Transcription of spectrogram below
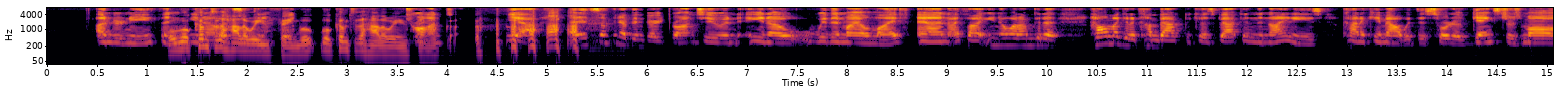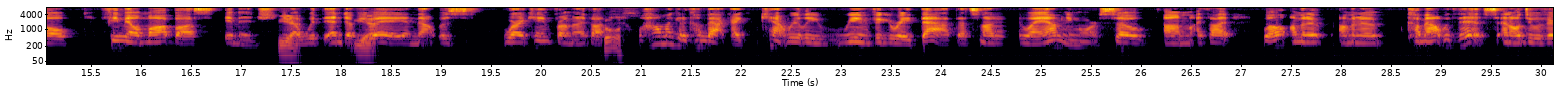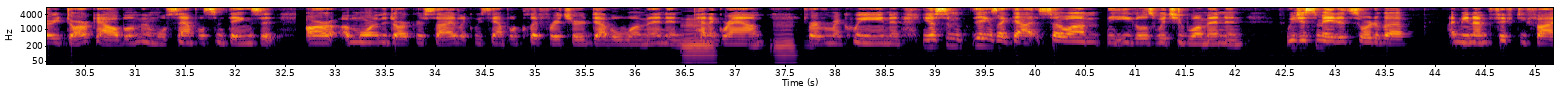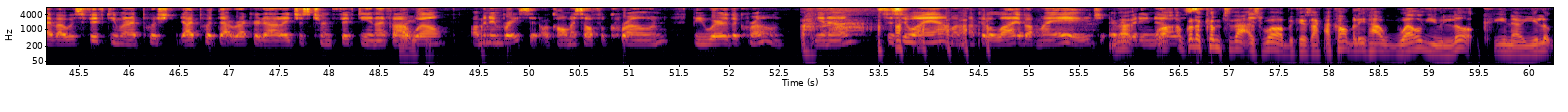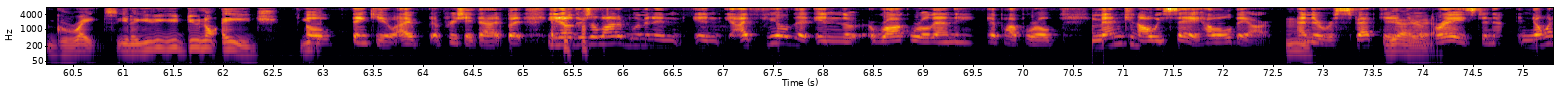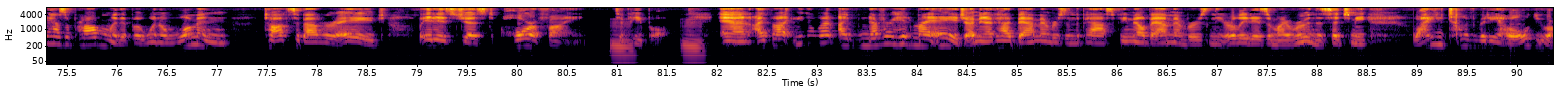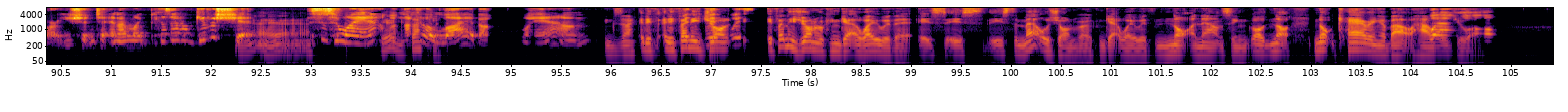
underneath. And, well, we'll come to the Halloween thing. We'll we'll come to the Halloween thing. Drawn I've yeah, and it's something I've been very drawn to, and you know, within my own life. And I thought, you know what, I'm gonna, how am I gonna come back? Because back in the '90s, kind of came out with this sort of gangsters mall female mob boss image, you Yeah. know, with NWA, and that was where I came from. And I thought, well, how am I going to come back? I can't really reinvigorate that. That's not who I am anymore. So um, I thought, well, I'm gonna I'm gonna come out with this, and I'll do a very dark album, and we'll sample some things that are more on the darker side, like we sampled Cliff Richard, Devil Woman, and Pentagram, Forever My Queen, and you know some things like that. So um, the Eagles, Witchy Woman, and we just made it sort of a. I mean, I'm 55. I was 50 when I pushed. I put that record out. I just turned 50, and I thought, Crazy. well, I'm going to embrace it. I'll call myself a crone. Beware the crone. You know, this is who I am. I'm not going to lie about my age. Everybody knows. Well, I've got to come to that as well because I, I can't believe how well you look. You know, you look great. You know, you you do not age. You, Oh, thank you. I appreciate that. But you know, there's a lot of women in in. I feel that in the rock world and the hip hop world, men can always say how old they are, and they're respected, Mm. Yeah, and they're yeah. embraced, and they're, no one has a problem with it. But when a woman talks about her age, it is just horrifying. Mm. To people, and I thought, you know what? I've never hid my age. I mean, I've had band members in the past, female band members in the early days of my ruin, that said to me, "Why do you tell everybody how old you are? You shouldn't." T-. And I'm like, "Because I don't give a shit. yeah, yeah, yeah. This is who I am. Yeah, I'm not going to lie about who I am. Exactly. And if, if any With- genre, with- if any genre can get away with it, it's it's it's the metal genre can get away with not announcing or not not caring about how old you are.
